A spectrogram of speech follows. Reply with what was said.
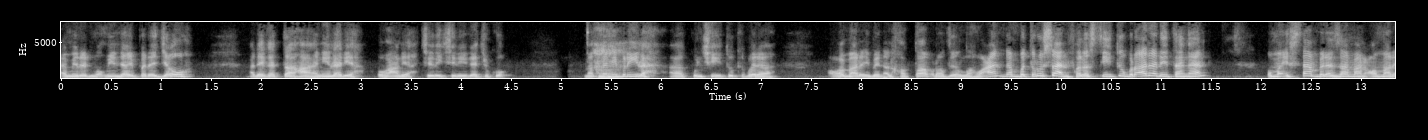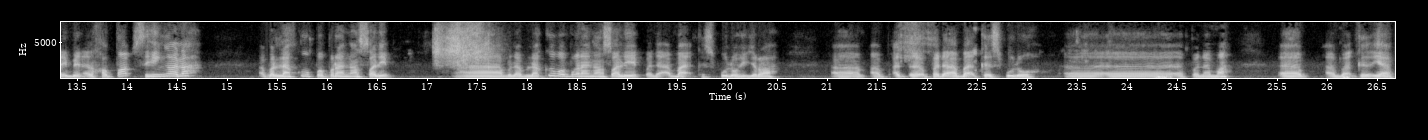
Amirul Mukminin daripada jauh ada kata ha inilah dia orang dia ciri-ciri dia cukup. Maka hmm. diberilah uh, kunci itu kepada Umar bin Al-Khattab radhiyallahu an dan berterusan Palestin itu berada di tangan umat Islam pada zaman Umar bin Al-Khattab sehinggalah berlaku peperangan salib. Ah bila berlaku peperangan salib pada abad ke-10 Hijrah uh, pada abad ke-10 uh, uh, apa nama uh, abad ke ya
